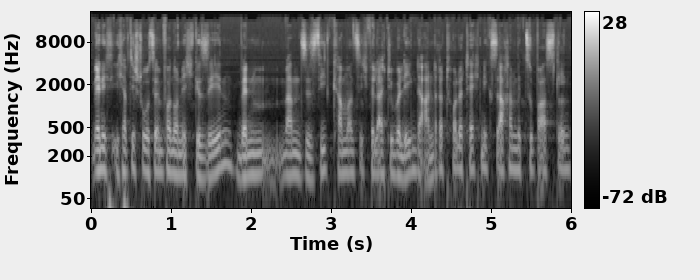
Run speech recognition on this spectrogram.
wenn ich, ich habe die Stoßdämpfer noch nicht gesehen. Wenn man sie sieht, kann man sich vielleicht überlegen, da andere tolle Techniksachen mitzubasteln.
